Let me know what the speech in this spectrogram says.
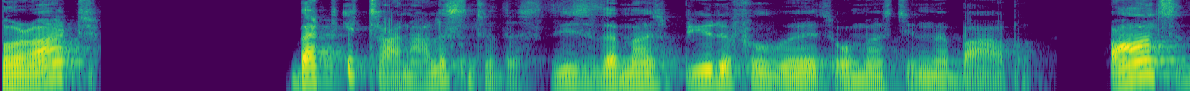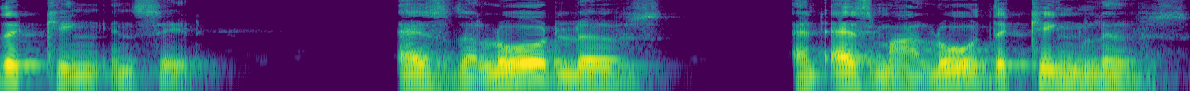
All right? But Ittai, now listen to this. These are the most beautiful words almost in the Bible answered the king and said, As the Lord lives, and as my lord the king lives,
